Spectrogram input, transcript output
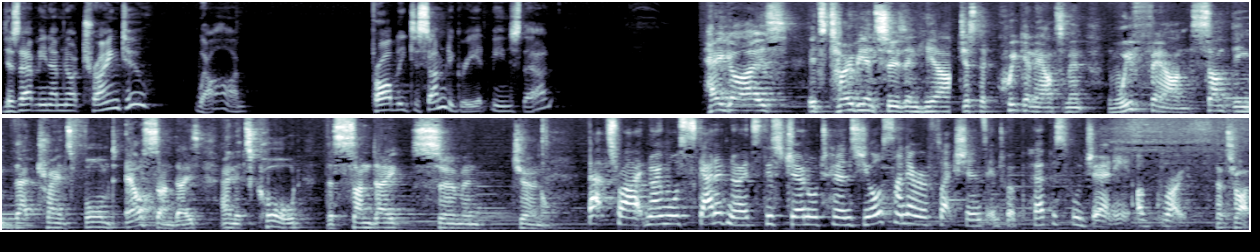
Does that mean I'm not trying to? Well, I'm probably to some degree it means that. Hey guys, it's Toby and Sussan here. Just a quick announcement. We've found something that transformed our Sundays, and it's called the Sunday Sermon Journal. That's right, no more scattered notes. This journal turns your Sunday reflections into a purposeful journey of growth. That's right.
